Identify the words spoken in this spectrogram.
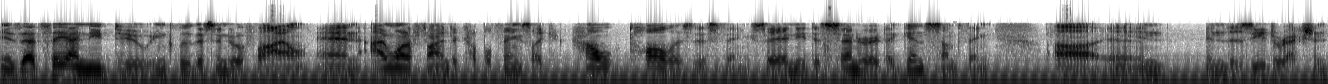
is that say I need to include this into a file and I want to find a couple things like how tall is this thing? Say I need to center it against something uh, in z direction.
